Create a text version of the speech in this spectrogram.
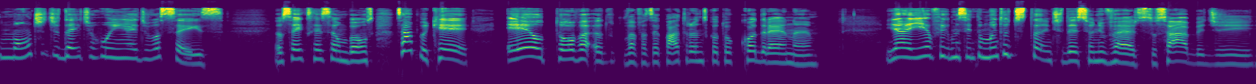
monte de date ruim aí de vocês. Eu sei que vocês são bons. Sabe por quê? Eu tô. Vai fazer quatro anos que eu tô com Codré, né? E aí eu fico, me sinto muito distante desse universo, sabe? De.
